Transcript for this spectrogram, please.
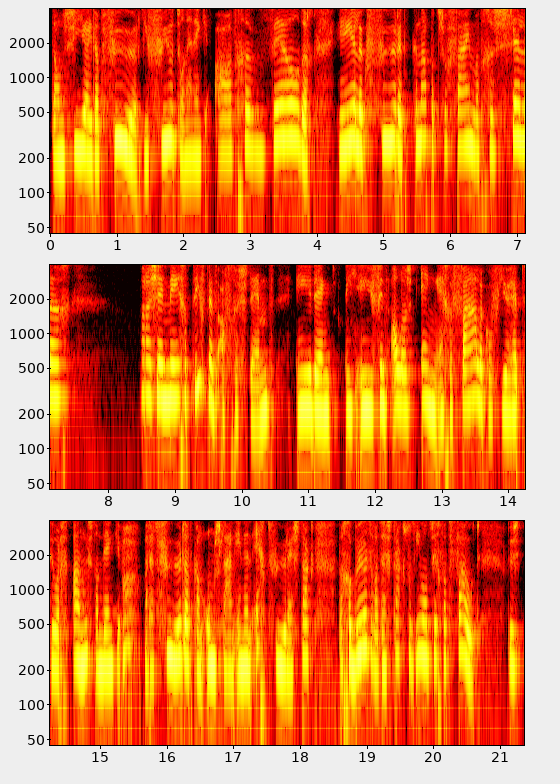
dan zie jij dat vuur, die vuurton. En denk je, oh wat geweldig, heerlijk vuur, het knappert zo fijn, wat gezellig. Maar als jij negatief bent afgestemd en je denkt, en je, vindt alles eng en gevaarlijk of je hebt heel erg angst, dan denk je, oh, maar dat vuur, dat kan omslaan in een echt vuur. En straks, dan gebeurt er wat en straks doet iemand zich wat fout. Dus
